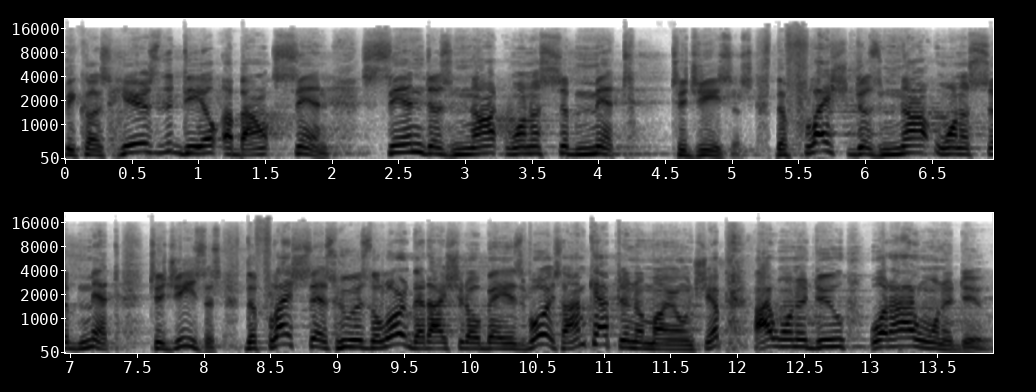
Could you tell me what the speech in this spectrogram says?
Because here's the deal about sin sin does not want to submit to Jesus. The flesh does not want to submit to Jesus. The flesh says, Who is the Lord that I should obey his voice? I'm captain of my own ship. I want to do what I want to do.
